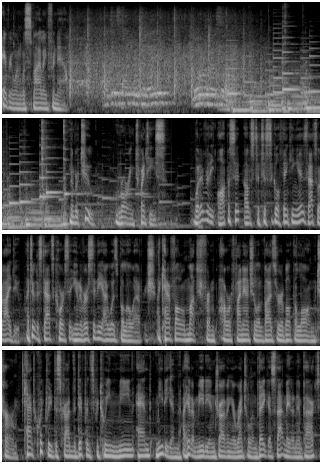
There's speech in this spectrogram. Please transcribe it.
everyone was smiling for now. I just like for today, no rehearsal. Number two, roaring 20s. Whatever the opposite of statistical thinking is, that's what I do. I took a stats course at university. I was below average. I can't follow much from our financial advisor about the long term. Can't quickly describe the difference between mean and median. I hit a median driving a rental in Vegas. That made an impact.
